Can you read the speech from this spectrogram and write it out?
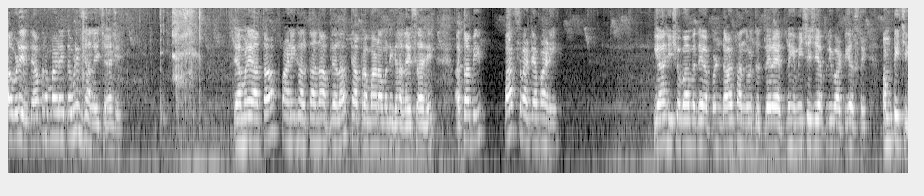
आवडेल त्याप्रमाणे तेवढीच घालायची आहे. त्यामुळे आता पाणी घालताना आपल्याला त्या प्रमाणामध्ये घालायचं आहे. आता मी पाच वाट्या पाणी या हिशोबामध्ये आपण डाळ तांदूळ धुतलेले आहेत. नेहमीची जी आपली वाटी असते आमटीची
